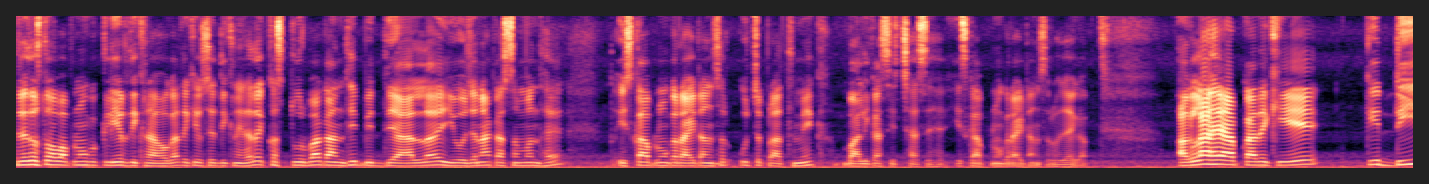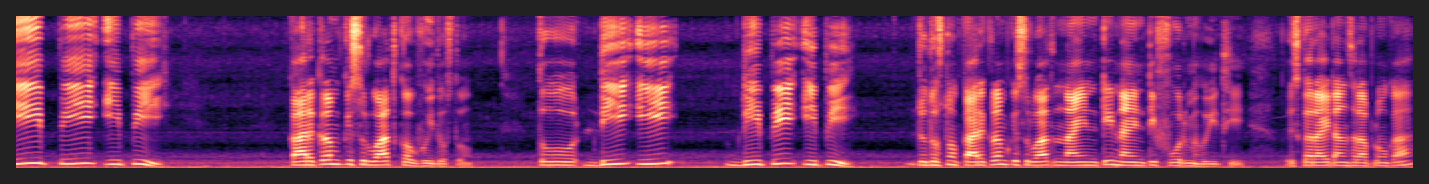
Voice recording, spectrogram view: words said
चलिए दोस्तों, अब आप लोगों को क्लियर दिख रहा होगा। देखिए, उसे दिख नहीं रहा कस्तूरबा गांधी विद्यालय योजना का संबंध है। तो इसका आप लोगों का राइट आंसर उच्च प्राथमिक बालिका शिक्षा से है। इसका आप लोगों का राइट आंसर हो जाएगा। अगला है आपका, देखिए, कि डी पी ई पी कार्यक्रम की शुरुआत कब हुई दोस्तों? तो D E D P E P जो दोस्तों कार्यक्रम की शुरुआत 1994 में हुई थी। तो इसका राइट आंसर आप लोगों का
